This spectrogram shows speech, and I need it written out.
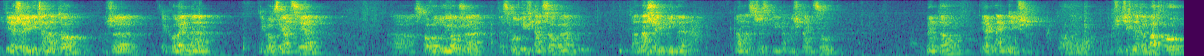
I wierzę i liczę na to, że te kolejne negocjacje e, spowodują, że te skutki finansowe dla naszej gminy, dla nas wszystkich, dla mieszkańców będą jak najmniejsze. W przeciwnym wypadku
